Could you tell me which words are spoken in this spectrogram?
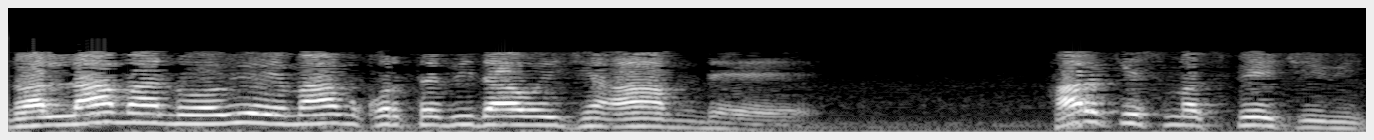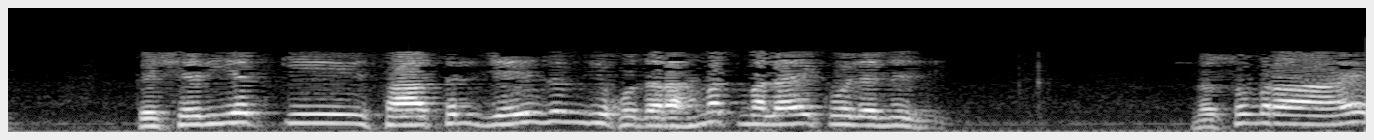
نو علامہ نووی امام قرطبی دا وایي چې عام ده هر قسم سپې چی وی که شریعت کې ساتل جایزم دی خود رحمت ملائکه ول نه دي نو سمرا اے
